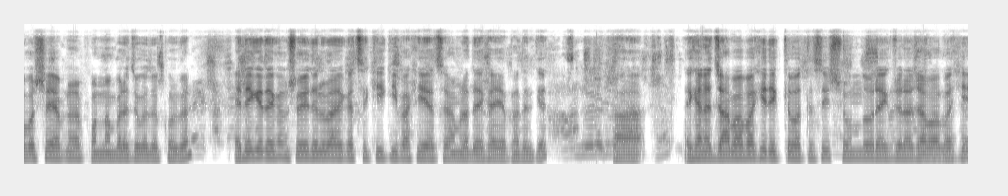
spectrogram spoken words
অবশ্যই আপনারা ফোন নাম্বারে যোগাযোগ করবেন। এদিকে দেখুন, শহীদুল ভাইয়ের কাছে কি কি পাখি আছে আমরা দেখাই আপনাদেরকে। এখানে জাবা পাখি দেখতে পাচ্ছি সুন্দর এক জোড়া জাবা পাখি।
